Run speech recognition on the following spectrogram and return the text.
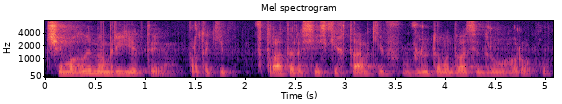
чи могли ми мріяти про такі втрати російських танків в лютому 22-го року?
